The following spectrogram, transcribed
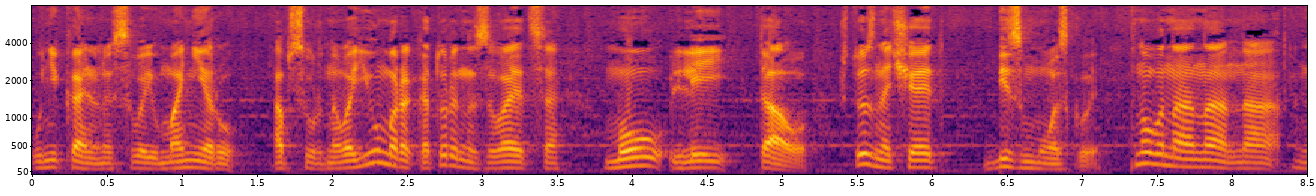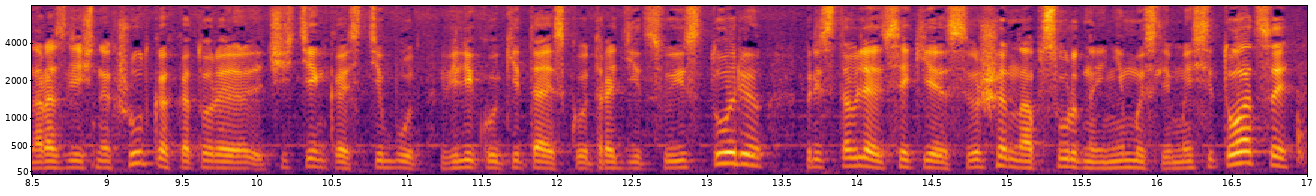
уникальную свою манеру абсурдного юмора, которая называется «Моу Лей Тао», что означает безмозглый. Основана она на, на различных шутках, которые частенько стебут великую китайскую традицию и историю, представляют всякие совершенно абсурдные немыслимые ситуации –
